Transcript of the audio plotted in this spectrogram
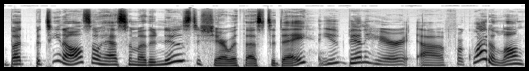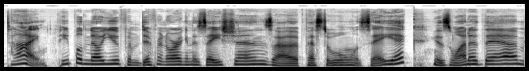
But Bettina also has some other news to share with us today. You've been here uh, for quite a long time. People know you from different organizations. Uh, Festival Mosaic is one of them.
